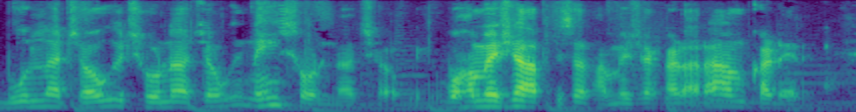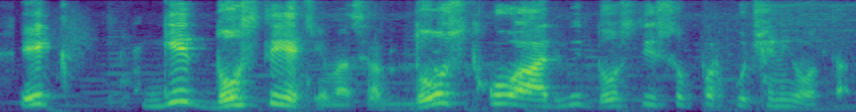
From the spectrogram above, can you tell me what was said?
भूलना चाहोगे, छोड़ना चाहोगे, नहीं छोड़ना चाहोगे। वो हमेशा आपके साथ हमेशा खड़ा रहा, हम खड़े रहे। एक, ये दोस्ती है चीमा साहब। दोस्त को आदमी, दोस्ती से ऊपर कुछ नहीं होता।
